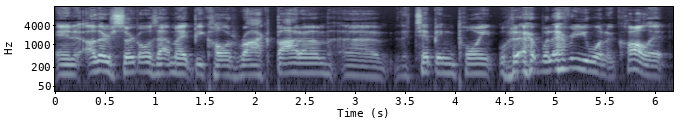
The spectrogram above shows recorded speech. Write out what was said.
in other circles, that might be called rock bottom, uh, the tipping point, whatever, whatever you want to call it.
